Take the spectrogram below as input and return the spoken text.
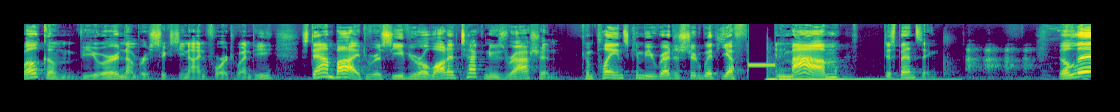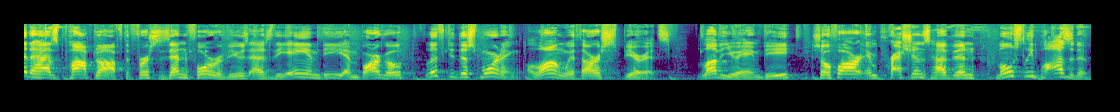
Welcome, viewer number 69420. Stand by to receive your allotted tech news ration. Complaints can be registered with ya f***ing mom dispensing. The lid has popped off the first Zen 4 reviews as the AMD embargo lifted this morning, along with our spirits. Love you, AMD. So far, impressions have been mostly positive.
